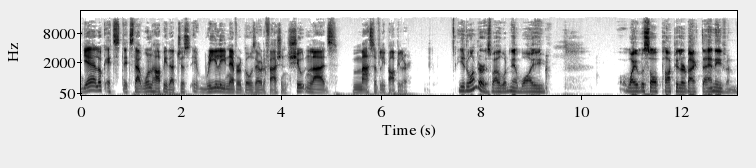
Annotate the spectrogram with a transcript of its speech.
Yeah, look, it's it's that one hobby that just it really never goes out of fashion. Shooting lads, massively popular. You'd wonder as well, wouldn't you, why why it was so popular back then? Even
